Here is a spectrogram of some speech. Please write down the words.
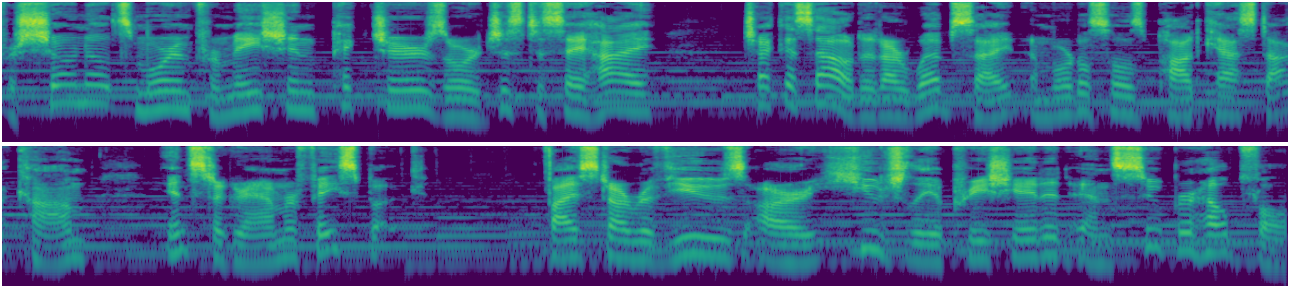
For show notes, more information, pictures, or just to say hi, check us out at our website, immortalsoulspodcast.com, Instagram, or Facebook. Five star reviews are hugely appreciated and super helpful.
